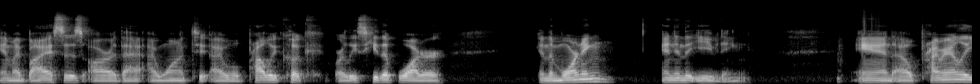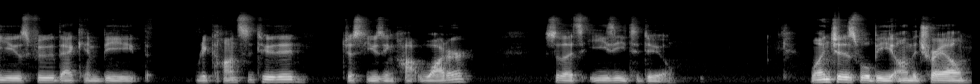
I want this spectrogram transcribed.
and my biases are that I want to, I will probably cook or at least heat up water in the morning and in the evening. And I'll primarily use food that can be reconstituted just using hot water so that's easy to do. Lunches will be on the trail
